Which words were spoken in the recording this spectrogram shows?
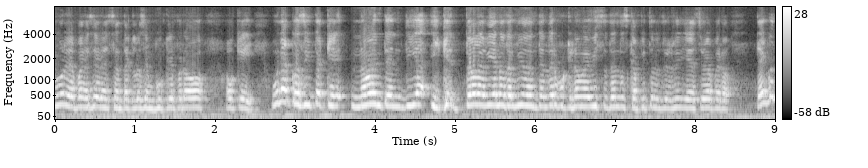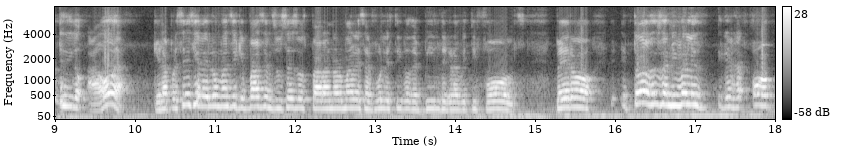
vuelve a aparecer el Santa Claus en bucle, pero... Ok, una cosita que no entendía y que todavía no termino de entender porque no me he visto tantos capítulos de la historia, pero tengo entendido ahora que la presencia de Luma hace que pasen sucesos paranormales al full estilo de Bill de Gravity Falls. Pero eh, todos esos animales... oh,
